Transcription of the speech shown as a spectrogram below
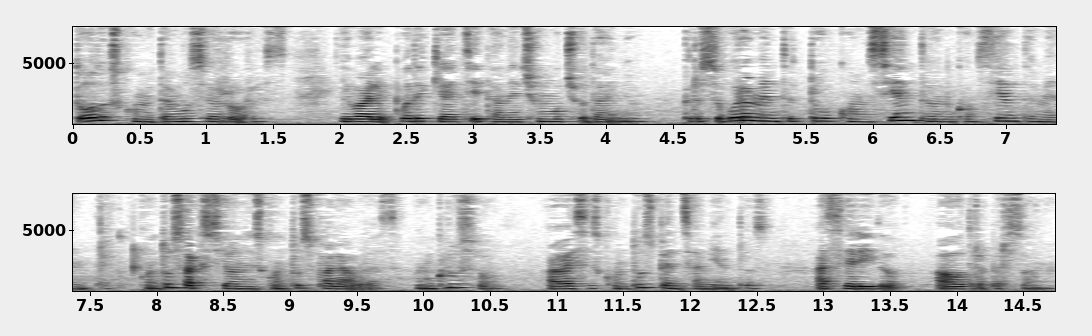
todos cometemos errores. Y vale, puede que a ti te han hecho mucho daño, pero seguramente tú, consciente o inconscientemente, con tus acciones, con tus palabras, o incluso a veces con tus pensamientos, has herido a otra persona.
